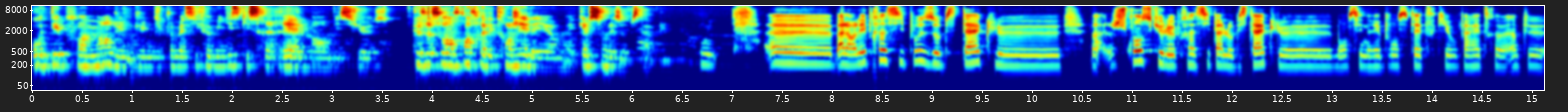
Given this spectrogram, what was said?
au déploiement d'une diplomatie féministe qui serait réellement ambitieuse? Que ce soit en France ou à l'étranger d'ailleurs, mais quels sont les obstacles? Oui. Euh, bah, alors les principaux obstacles, euh, bah, je pense que le principal obstacle, euh, bon c'est une réponse peut-être qui va vous paraître un peu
